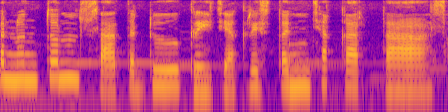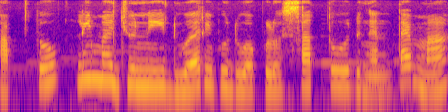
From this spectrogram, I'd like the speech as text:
Penuntun Saat Teduh Gereja Kristen Jakarta Sabtu 5 Juni 2021 dengan tema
